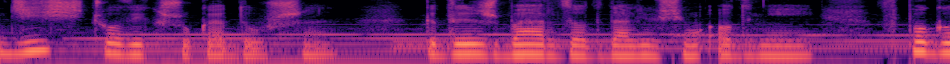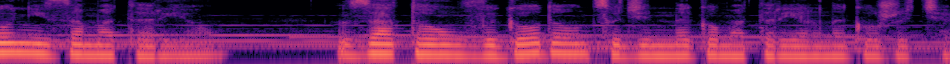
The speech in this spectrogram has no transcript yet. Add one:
Dziś człowiek szuka duszy, gdyż bardzo oddalił się od niej w pogoni za materią, za tą wygodą codziennego materialnego życia.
